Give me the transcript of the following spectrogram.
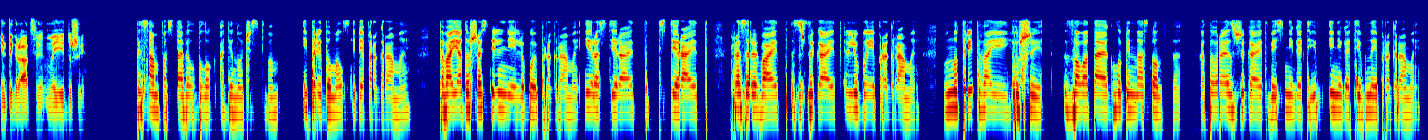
интеграции моей души? Ты сам поставил блок одиночеством и придумал себе программы, Твоя душа сильнее любой программы и растирает, стирает, разрывает, сжигает любые программы. Внутри твоей души золотая глубина солнца, которая сжигает весь негатив и негативные программы.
